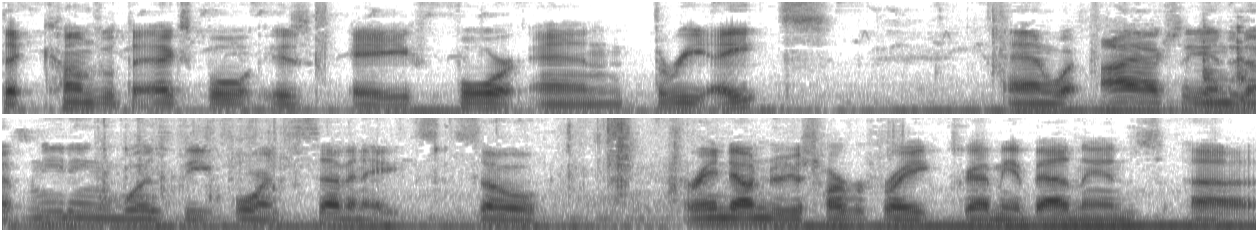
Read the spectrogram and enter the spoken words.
that comes with the X-Bull is a 4 and 3 eighths. And what I actually ended up needing was the 4 and 7 eighths. So I ran down to just Harbor Freight, grabbed me a Badlands uh,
